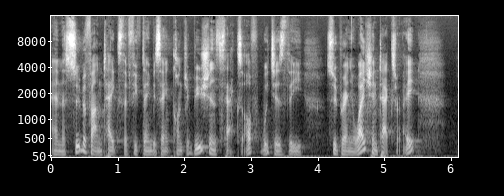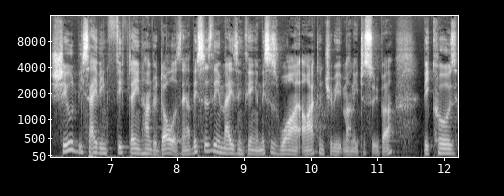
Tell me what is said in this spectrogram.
and the super fund takes the 15% contributions tax off, which is the superannuation tax rate, she would be saving $1,500. Now, this is the amazing thing, and this is why I contribute money to super, because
